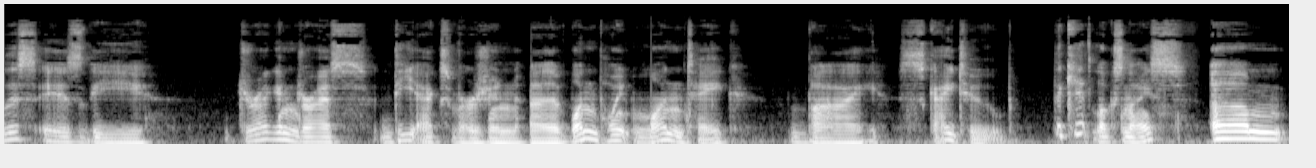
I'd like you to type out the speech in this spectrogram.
this is the Dragondress DX version, a 1.1 take by SkyTube. The kit looks nice. Um,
